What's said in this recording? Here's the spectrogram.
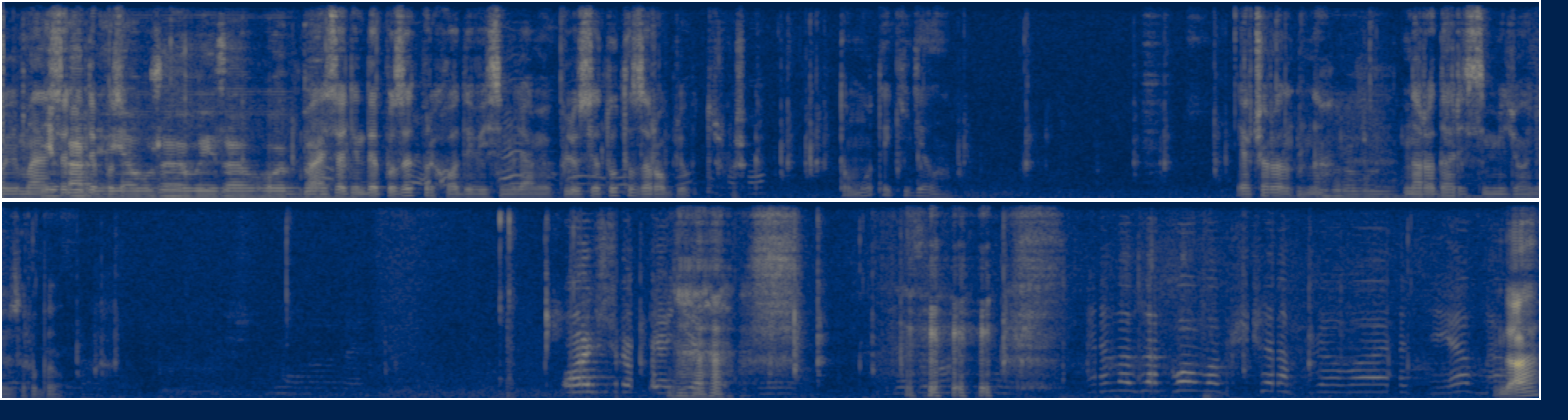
У мене сьогодні, депозит... я вже виїжджаю в у мене сьогодні депозит приходить 8 лямів, плюс я тут зароблю трошки. Тому такі діла. Я вчора на, на радарі 7 мільйонів заробив. Ой, все, я еду. Я на закон вообще наплевать. Я Да?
